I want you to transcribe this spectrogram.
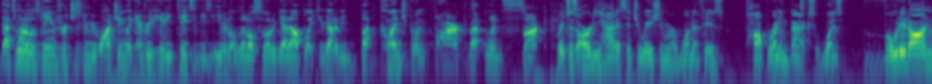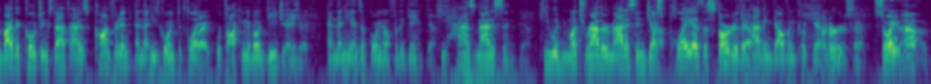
That's one of those games Rich is gonna be watching. Like every hit he takes, if he's even a little slow to get up, like you got to be butt clenched, going "fuck." That would suck. Rich has already had a situation where one of his top running backs was voted on by the coaching staff as confident and that he's going to play. Right. We're talking about DJ. DJ. And then he ends up going out for the game. Yeah. He has Mattison. He would much rather Mattison just play as a starter than Yeah. having Dalvin Cook get hurt. 100%. So Why you have him.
